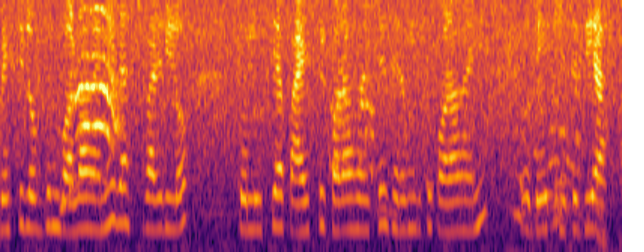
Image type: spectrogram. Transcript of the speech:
বেশি লোকজন বলা হয়নি, জাস্ট বাড়ির লোক। তো লুচি আর পায়েসই করা হয়েছে, সেরকম কিছু করা হয়নি। ওদের খেতে দিয়ে আসছে।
